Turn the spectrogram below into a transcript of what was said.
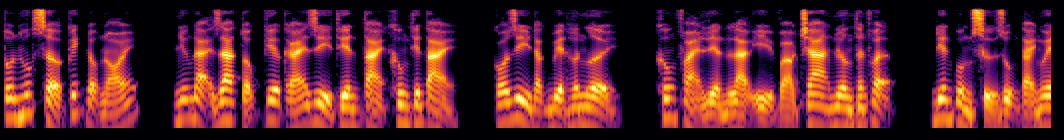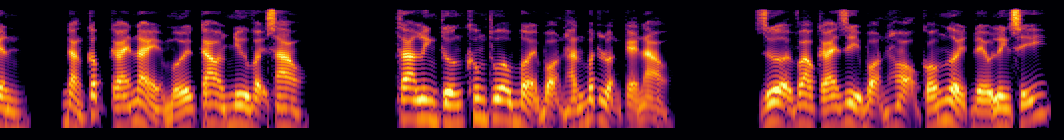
Tôn húc sở kích động nói, những đại gia tộc kia cái gì thiên tài không thiên tài, có gì đặc biệt hơn người, không phải liền là ỷ vào cha nương thân phận, điên cùng sử dụng tài nguyên, đẳng cấp cái này mới cao như vậy sao? Ta linh tướng không thua bởi bọn hắn bất luận kẻ nào. Dựa vào cái gì bọn họ có người đều linh sĩ,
